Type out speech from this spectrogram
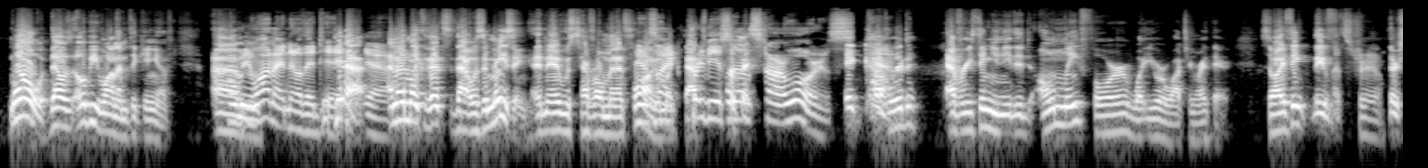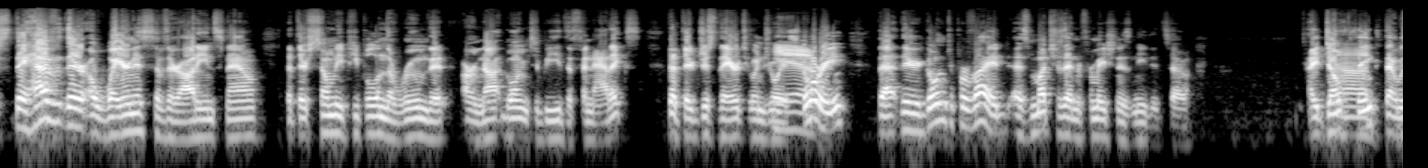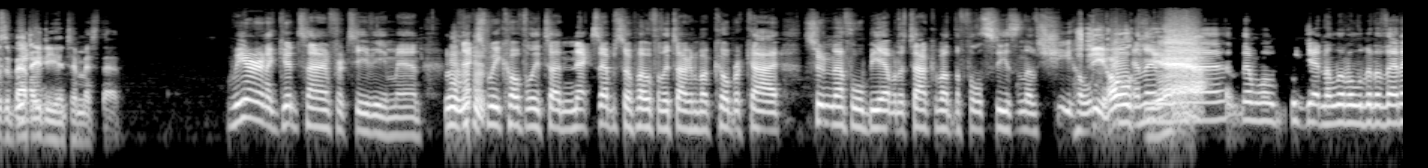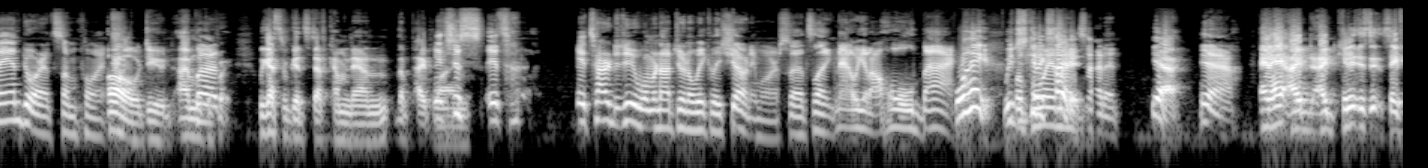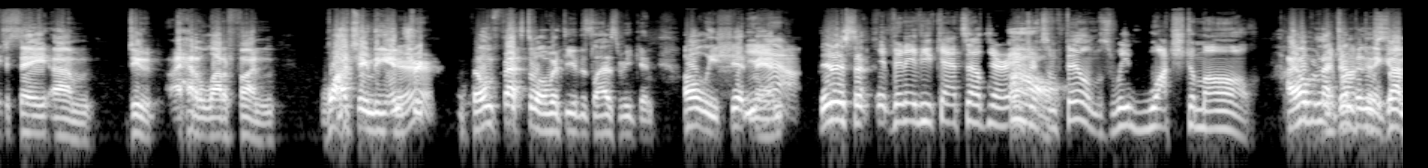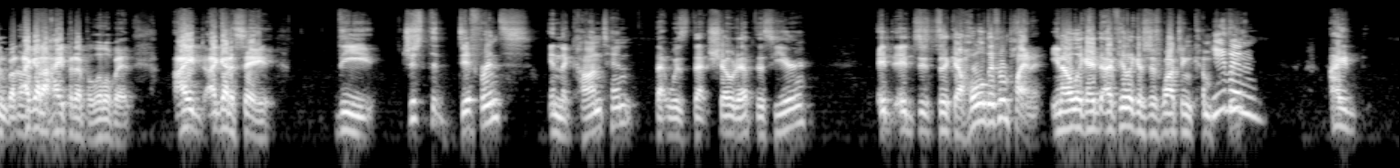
No, that was Obi Wan. I'm thinking of. Um, Obi Wan, I know they did. Yeah, Yeah. and I'm like, that's that was amazing, and it was several minutes it long. was I'm like, that's previous uh. Star Wars. It Yeah, covered everything you needed only for what you were watching right there. So I think they've that's true. there's they have their awareness of their audience now that there's so many people in the room that are not going to be the fanatics that they're just there to enjoy Yeah. a story that they're going to provide as much of that information as needed so i don't Uh, think that was a bad we- idea to miss that We are in a good time for TV, man. Mhm. next week, hopefully, to next episode, hopefully talking about Cobra Kai. Soon enough, we'll be able to talk about the full season of She-Hulk. she-hulk and then, yeah uh, then we'll be getting a little bit of that Andor at some point. oh dude i'm looking for we got some good stuff coming down the pipeline it's just it's it's hard to do when we're not doing a weekly show anymore. So it's like now we gotta hold back. well hey we But just get excited excited. yeah Yeah. and hey i i can, is it safe to say um dude i had a lot of fun watching the entry Sure. film festival with you this last weekend. Holy shit, man! Yeah. There is some. If any of you cats out there entered oh. some Oh. films, we've watched them all. I hope I'm They not jumping brought the gun, up, but? I gotta hype it up a little bit. I I gotta say, the just the difference in the content that was that showed up this year. It, it's just like a whole different planet, you know. Like I, I feel like I was just watching. Complete, Even I,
